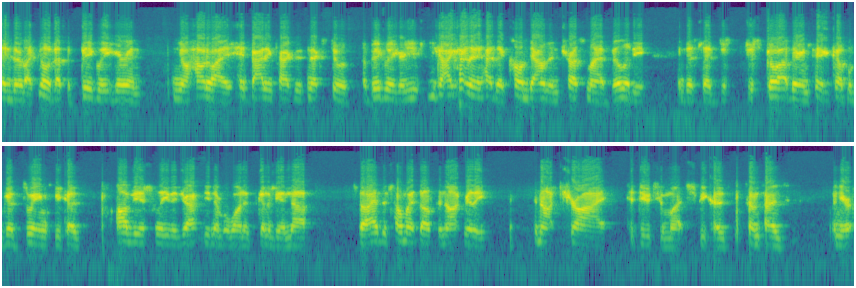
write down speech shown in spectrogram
and they're like, no, that's a big leaguer, and you know, how do I hit batting practice next to a, a big leaguer? You, you, I kind of had to calm down and trust my ability, and just said, just just go out there and take a couple good swings because obviously the draft you number one is going to be enough. So I had to tell myself to not really, to not try to do too much because sometimes when you're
